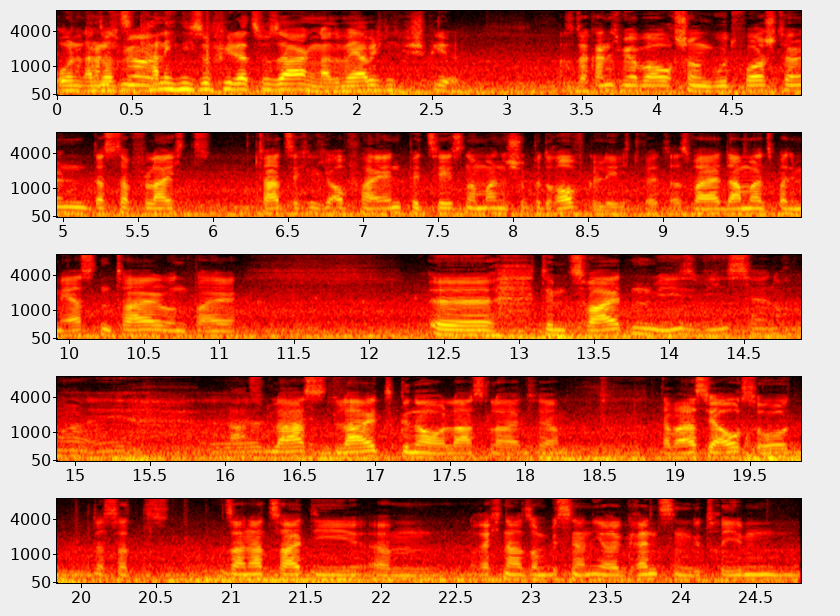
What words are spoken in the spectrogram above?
Und Kann ich ansonsten mir- kann ich nicht so viel dazu sagen. Also mehr habe ich nicht gespielt. Also da kann ich mir aber auch schon gut vorstellen, dass da vielleicht tatsächlich auf High-End-PCs nochmal eine Schippe draufgelegt wird. Das war ja damals bei dem ersten Teil und bei äh, dem zweiten, wie, wie ist der nochmal? Äh, Last Last Light, genau, Last Light, ja. Da war es ja auch so, das hat seinerzeit die ähm, Rechner so ein bisschen an ihre Grenzen getrieben.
